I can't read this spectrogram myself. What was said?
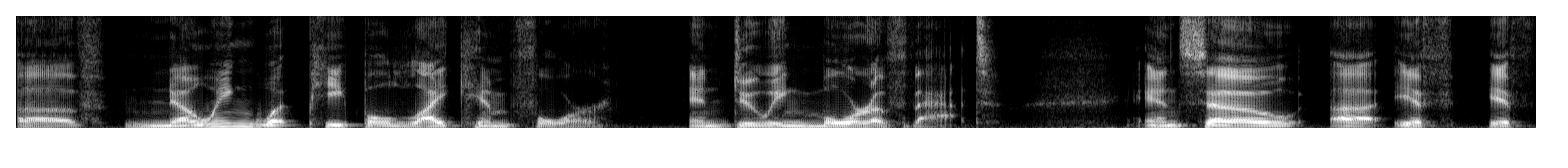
of knowing what people like him for and doing more of that. And so uh, if if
